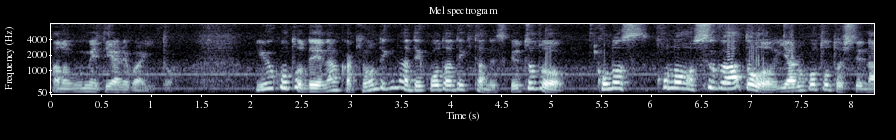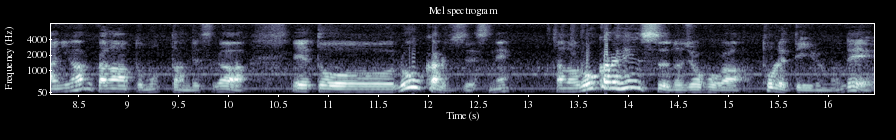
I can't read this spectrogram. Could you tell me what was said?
あの、埋めてやればいいと。いうことで、なんか基本的なデコーダーできたんですけど、ちょっと、この、このすぐ後やることとして何があるかなと思ったんですが、えっ、と、ローカルズですね。あの、ローカル変数の情報が取れているので、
